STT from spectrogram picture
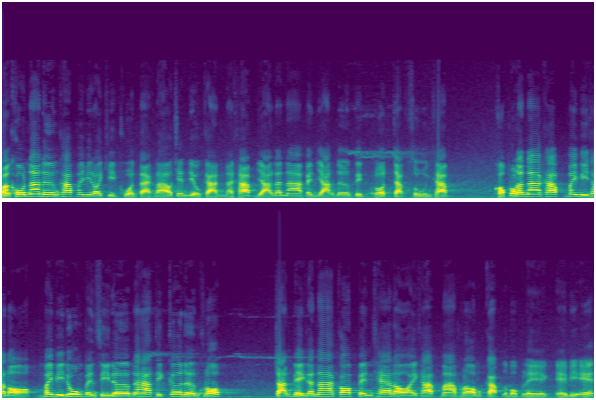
บางโคนหน้าเดิมครับไม่มีรอยขีดข่วนแตกร้าวเช่นเดียวกันนะครับยางด้านหน้าเป็นยางเดิมติดรถจากศูนย์ครับขอบรถด้านหน้าครับไม่มีถลอก ไม่มีดุ้งเป็นสีเดิมนะฮะติ๊กเกอร์เดิมครบ จานเบรกด้านหน้าก็เป็นแค่รอยครับ มาพร้อมกับระบบเบรก ABS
